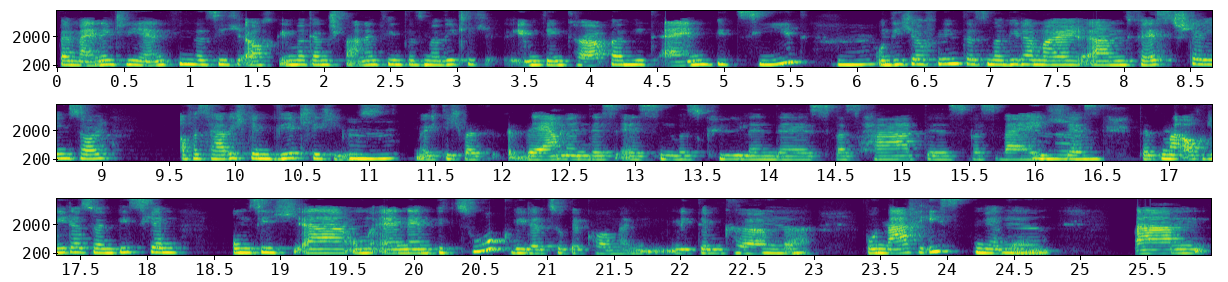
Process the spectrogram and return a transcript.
bei meinen Klienten, dass ich auch immer ganz spannend finde, dass man wirklich eben den Körper mit einbezieht. Mhm. Und ich auch finde, dass man wieder mal ähm, feststellen soll, auf was habe ich denn wirklich Lust? Mhm. Möchte ich was Wärmendes essen, was Kühlendes, was Hartes, was Weiches, mhm. dass man auch wieder so ein bisschen, um sich, äh, um einen Bezug wieder zu bekommen mit dem Körper. Ja. Wonach isst mir denn? Ja. Ähm,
